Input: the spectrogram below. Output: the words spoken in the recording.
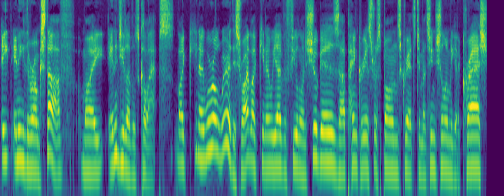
eat any of the wrong stuff, my energy levels collapse. Like, you know, we're all aware of this, right? Like, you know, we overfuel on sugars, our pancreas responds, creates too much insulin, we get a crash.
